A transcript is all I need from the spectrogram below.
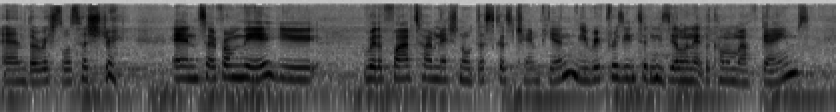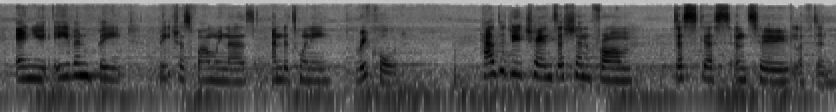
and the rest was history. And so from there, you were the five time national discus champion, you represented New Zealand at the Commonwealth Games, and you even beat Beatrice Faumuina's under 20 record. How did you transition from discus into lifting?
